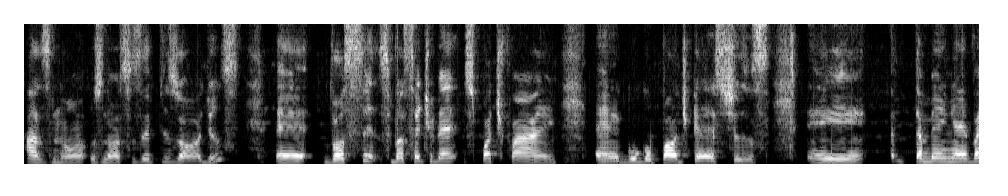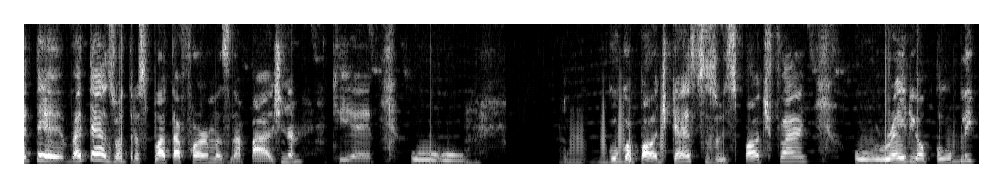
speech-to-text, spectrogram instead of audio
as no, os nossos episódios. É, você, se você tiver Spotify, é, Google Podcasts, e também é, vai, ter, vai ter as outras plataformas na página, que é o Google Podcasts, o Spotify, o Radio Public,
